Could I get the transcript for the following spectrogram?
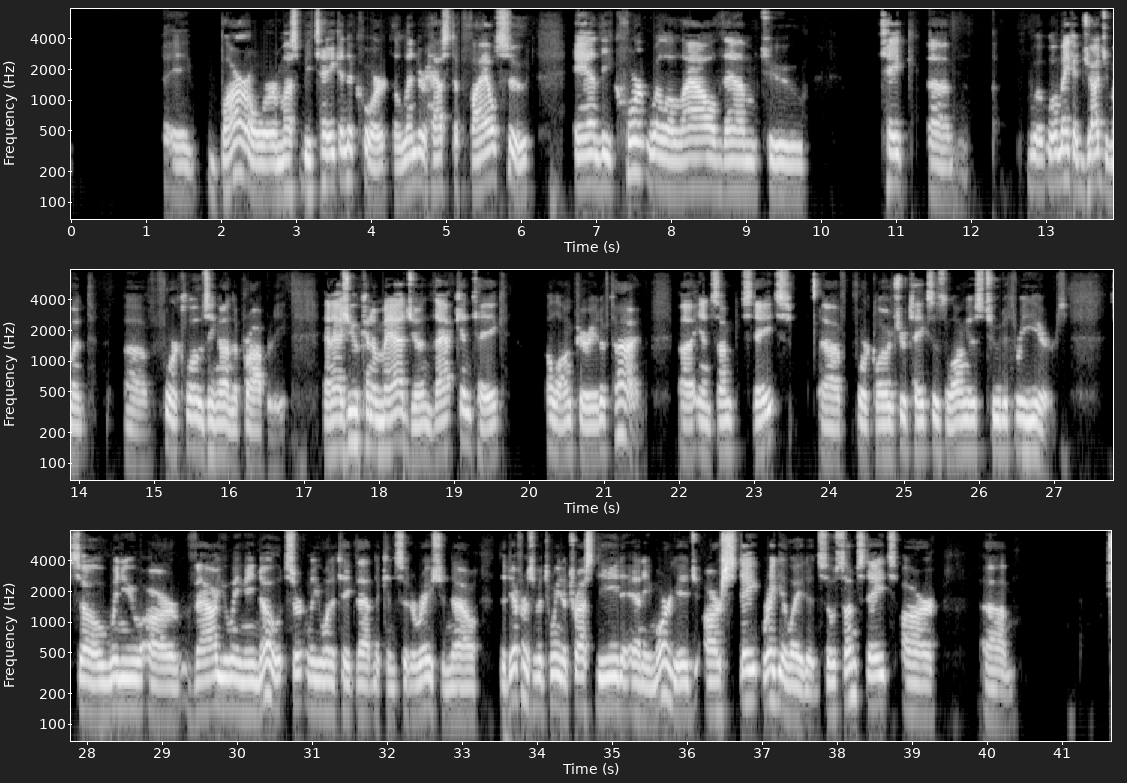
a borrower must be taken to court. The lender has to file suit, and the court will allow them to take um, will will make a judgment uh, foreclosing on the property. And as you can imagine, that can take a long period of time. Uh, in some states, uh, foreclosure takes as long as two to three years. So when you are valuing a note, certainly you want to take that into consideration. Now, the difference between a trust deed and a mortgage are state regulated. So some states are um,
